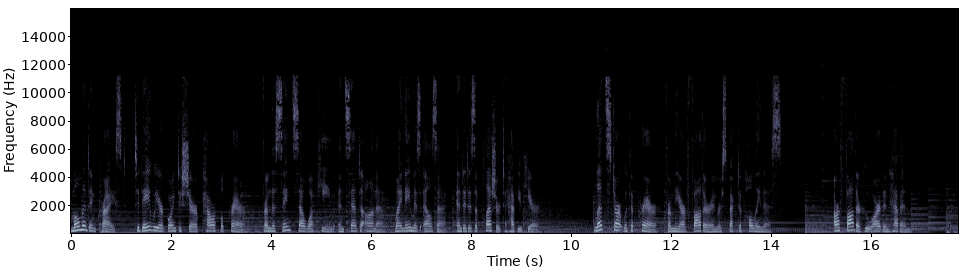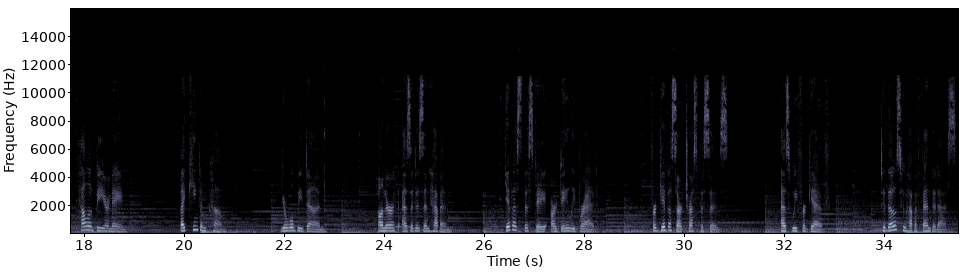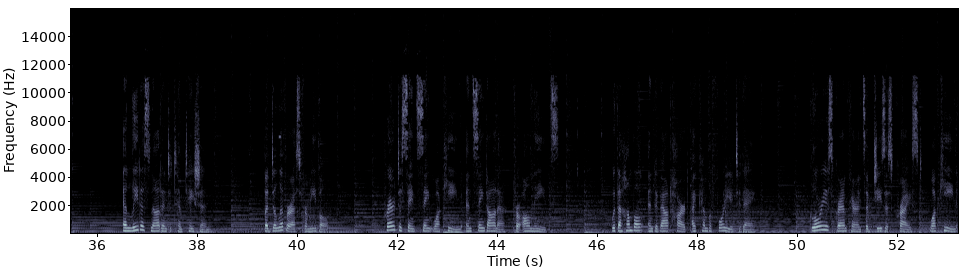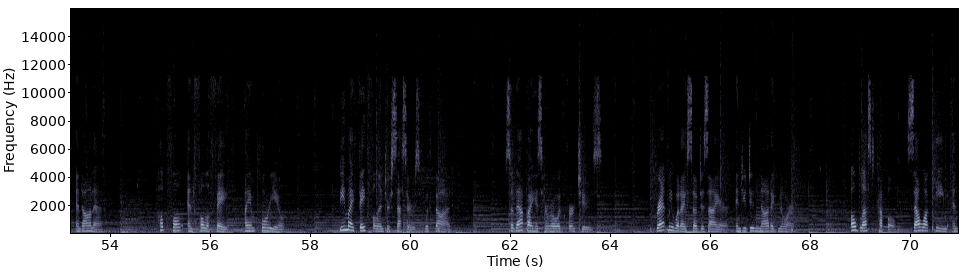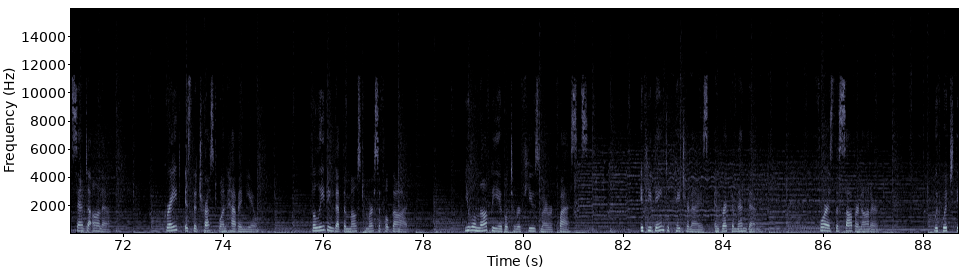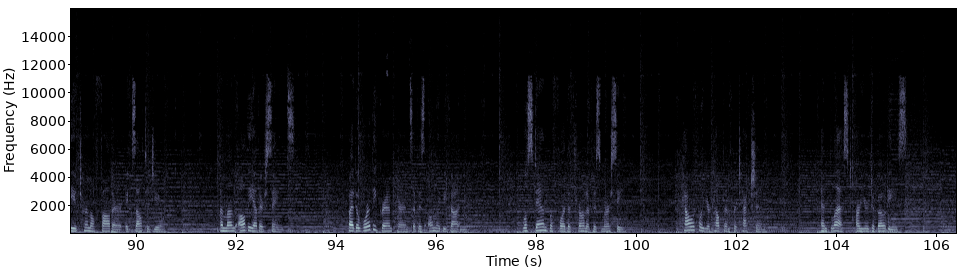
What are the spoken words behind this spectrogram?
Moment in Christ, today we are going to share a powerful prayer from the Saints Sao Joaquin and Santa Ana. My name is Elza, and it is a pleasure to have you here. Let's start with a prayer from the Our Father in respect of holiness. Our Father who art in heaven, hallowed be your name. Thy kingdom come. Your will be done. On earth as it is in heaven. Give us this day our daily bread Forgive us our trespasses. As we forgive to those who have offended us. And lead us not into temptation. But deliver us from evil. Prayer to Saints Saint Joaquin and Saint Anna for all needs. With a humble and devout heart I come before you today. Glorious grandparents of Jesus Christ, Joaquin and Anna. Hopeful and full of faith, I implore you. Be my faithful intercessors with God. So that by his heroic virtues, grant me what I so desire and you do not ignore. O blessed couple, Sao Joaquin and Santa Ana. Great is the trust one have in you. Believing that the most merciful God, you will not be able to refuse my requests. If you deign to patronize and recommend them. For as the sovereign honor, with which the Eternal Father exalted you. Among all the other saints, by the worthy grandparents of his only begotten, will stand before the throne of his mercy. Powerful your help and protection, and blessed are your devotees.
